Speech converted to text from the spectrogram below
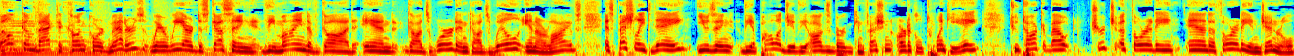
Welcome back to Concord Matters, where we are discussing the mind of God and God's Word and God's will in our lives, especially today using the Apology of the Augsburg Confession, Article 28, to talk about church authority and authority in general.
